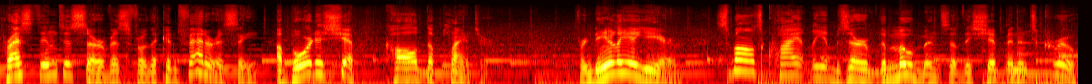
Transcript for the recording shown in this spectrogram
pressed into service for the Confederacy aboard a ship called the Planter. For nearly a year, Smalls quietly observed the movements of the ship and its crew.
